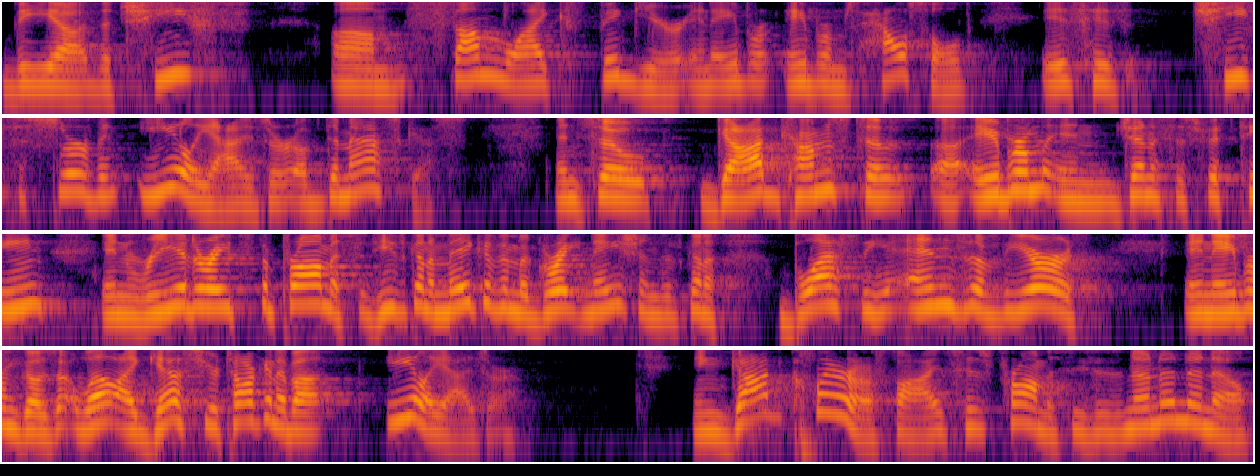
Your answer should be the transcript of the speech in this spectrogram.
the, uh, the chief um, son like figure in Abr- Abram's household is his chief servant Eliezer of Damascus. And so God comes to uh, Abram in Genesis 15 and reiterates the promise that he's going to make of him a great nation that's going to bless the ends of the earth. And Abram goes, Well, I guess you're talking about Eliezer. And God clarifies his promise. He says, No, no, no, no.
